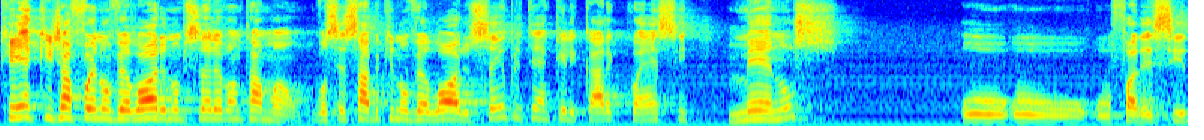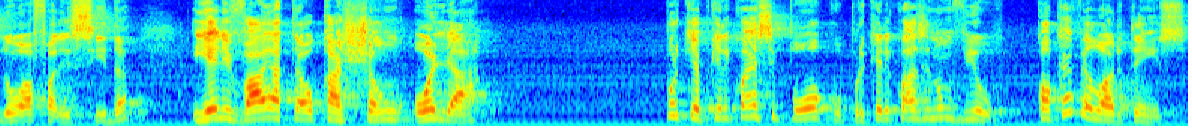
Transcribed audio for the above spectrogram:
Quem aqui já foi no velório não precisa levantar a mão. Você sabe que no velório sempre tem aquele cara que conhece menos o, o, o falecido ou a falecida, e ele vai até o caixão olhar. Por quê? Porque ele conhece pouco, porque ele quase não viu. Qualquer velório tem isso.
